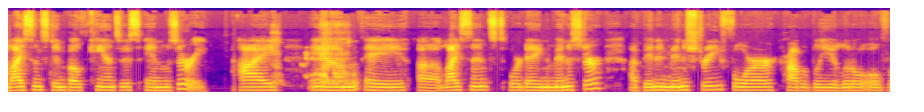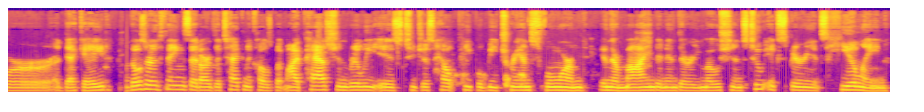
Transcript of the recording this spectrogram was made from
licensed in both Kansas and Missouri. I am a uh, licensed ordained minister. I've been in ministry for probably a little over a decade. Those are the things that are the technicals, but my passion really is to just help people be transformed in their mind and in their emotions to experience healing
